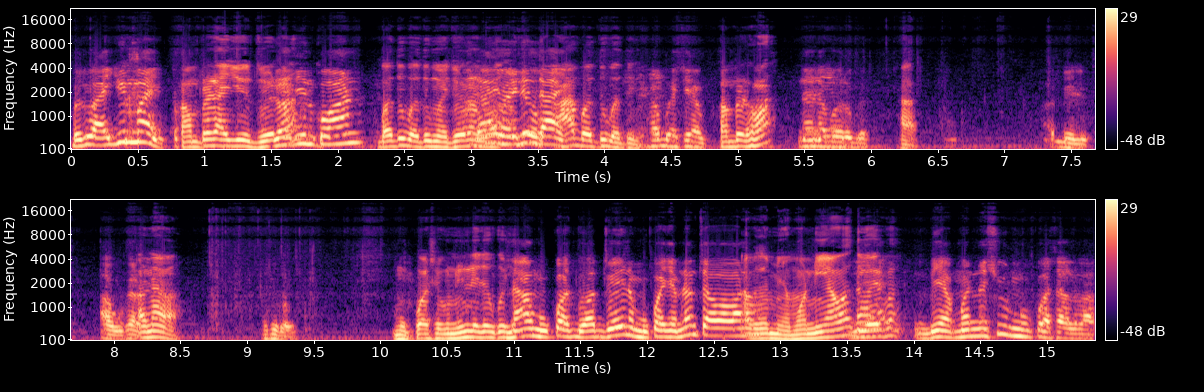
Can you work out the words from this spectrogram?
બધું આવી ગયું માય? કમ્પ્લીટ આવી ગયું જોઈ લો. લઈને કોણ? બધું બધું મેં જોઈ લો. હા બધું બધું. હા બસ કમ્પ્લીટ હો. ના ના બરોબર. હા. આ બિલ આવું. અને શું મૂકવા છે એવું નહીં લઈ કોઈ? ના મુકવાસ દોધ જોઈએ ને મુકવાસ એમને ચાવવાનો. બધા મહેમાન નહીં આવે દિવાળી મહેમાન ને અમને શું મુકવાસ હાલવા?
